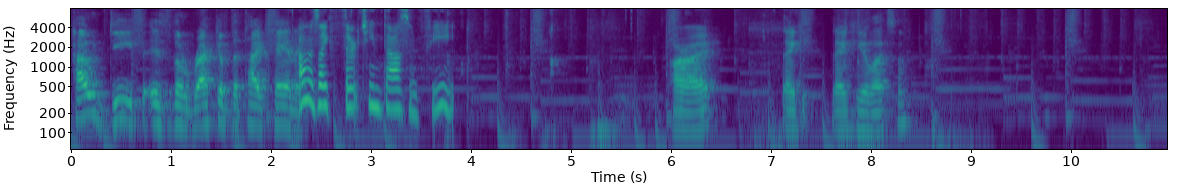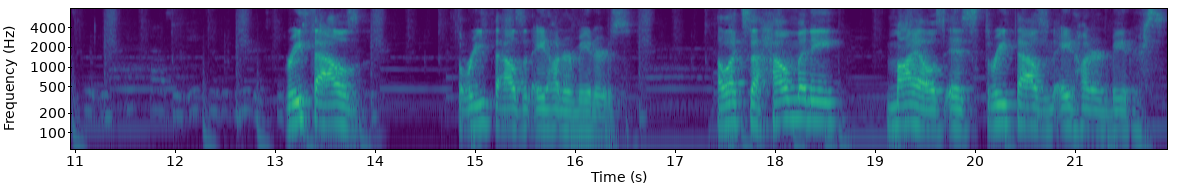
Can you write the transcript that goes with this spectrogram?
how deep is the wreck of the Titanic? Oh, it's like 13,000 feet. All right, thank you, thank you, Alexa. 3,000 3,800 meters. Alexa, how many miles is 3,800 meters?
